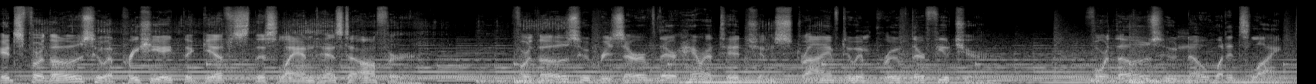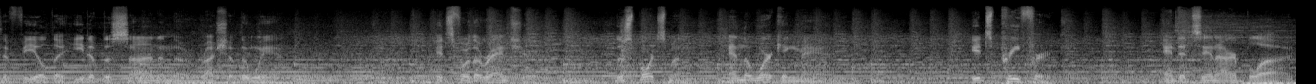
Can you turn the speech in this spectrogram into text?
It's for those who appreciate the gifts this land has to offer. For those who preserve their heritage and strive to improve their future. For those who know what it's like to feel the heat of the sun and the rush of the wind. It's for the rancher, the sportsman, and the working man. It's Priefert, and it's in our blood.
